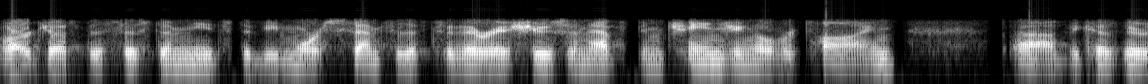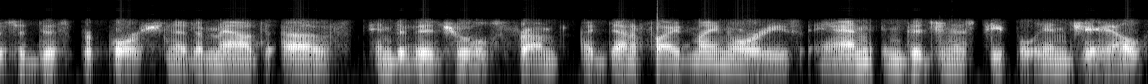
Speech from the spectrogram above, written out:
our justice system needs to be more sensitive to their issues, and that's been changing over time uh, because there's a disproportionate amount of individuals from identified minorities and indigenous people in jail.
